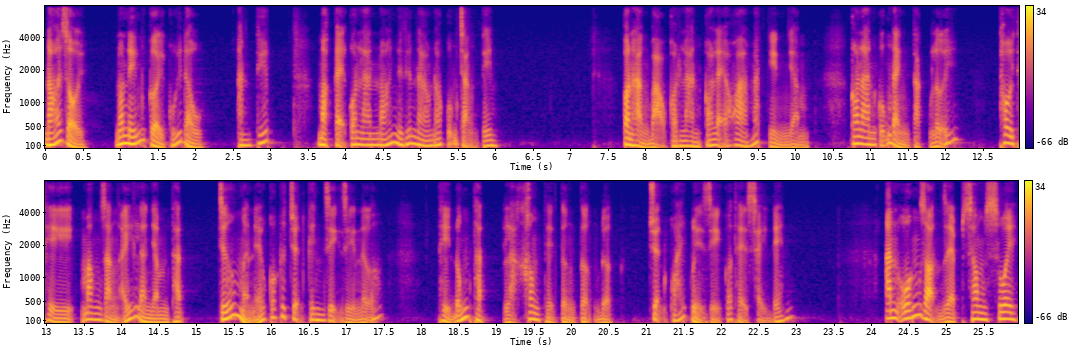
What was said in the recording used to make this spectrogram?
Nói rồi, nó nín cười cúi đầu, ăn tiếp. Mặc kệ con Lan nói như thế nào nó cũng chẳng tin. Con Hằng bảo con Lan có lẽ hoa mắt nhìn nhầm. Con Lan cũng đành tặc lưỡi. Thôi thì mong rằng ấy là nhầm thật. Chứ mà nếu có cái chuyện kinh dị gì nữa. Thì đúng thật là không thể tưởng tượng được. Chuyện quái quỷ gì có thể xảy đến. Ăn uống dọn dẹp xong xuôi.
